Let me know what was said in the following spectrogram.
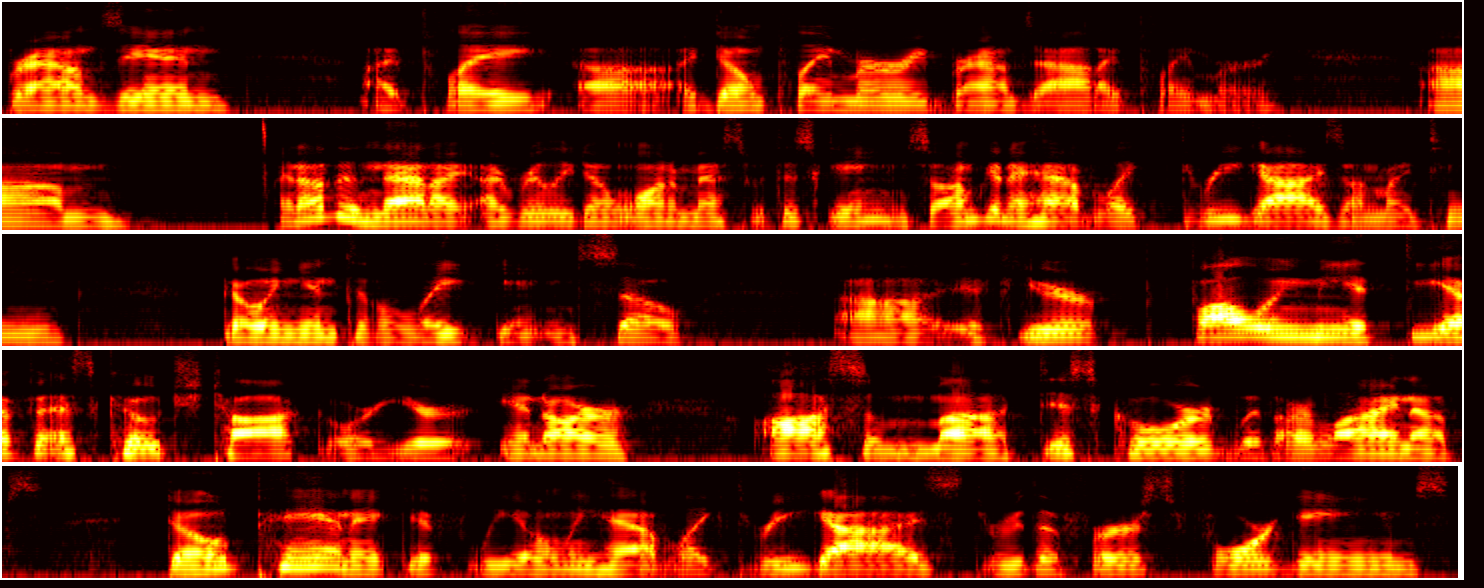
Brown's in, I play. Uh, I don't play Murray. Brown's out, I play Murray. Um, and other than that, I, I really don't want to mess with this game. So I'm going to have like three guys on my team going into the late game. So uh, if you're following me at DFS Coach Talk or you're in our awesome uh, Discord with our lineups, don't panic if we only have like three guys through the first four games.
